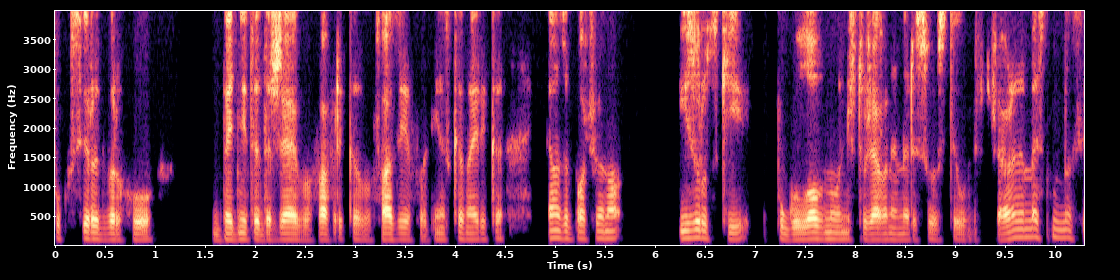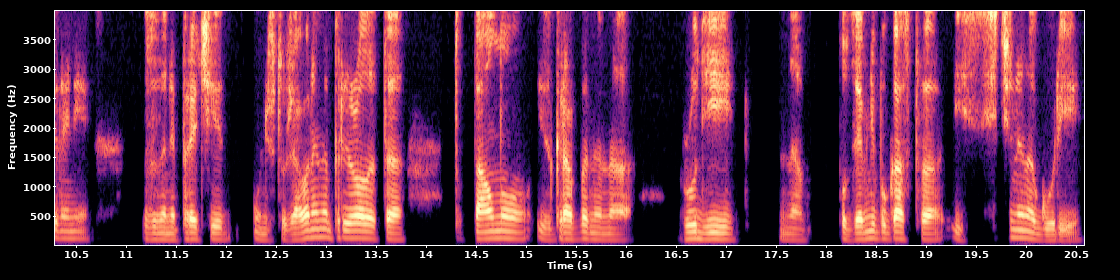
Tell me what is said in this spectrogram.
фокусират върху бедните държави в Африка, в Азия, в Латинска Америка. Там започва едно изродски поголовно унищожаване на ресурсите, унищожаване на местното население, за да не пречи унищожаване на природата, тотално изграбване на руди, на подземни богатства, изсичане на гори,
